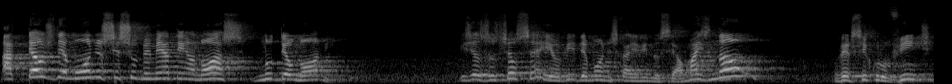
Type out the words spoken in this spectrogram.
até os demônios se submetem a nós no teu nome. E Jesus disse: Eu sei, eu vi demônios caírem do céu, mas não. O versículo 20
